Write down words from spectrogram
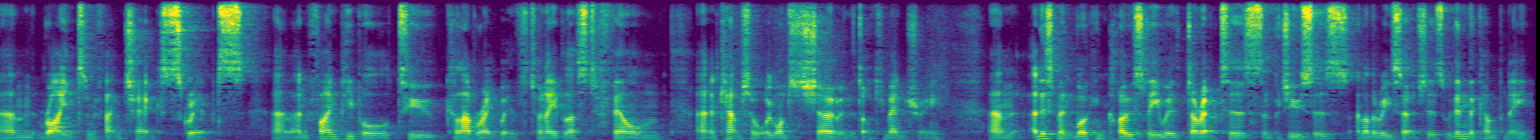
um, write and fact check scripts, um, and find people to collaborate with to enable us to film uh, and capture what we wanted to show in the documentary. Um, and this meant working closely with directors and producers and other researchers within the company,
